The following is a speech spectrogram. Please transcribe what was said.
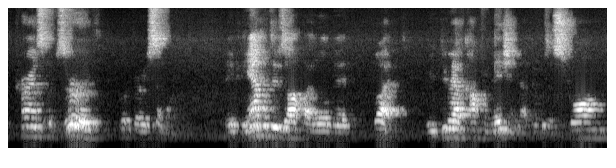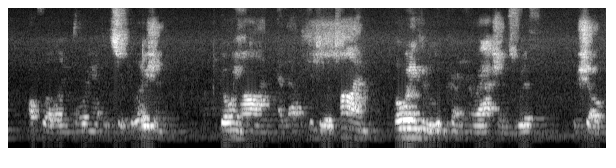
the currents observed look very similar. Maybe the amplitude's off by a little bit, but we do have confirmation that there was a strong upwelling oriented circulation going on at that particular time, owing to the loop current interactions with the shelf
